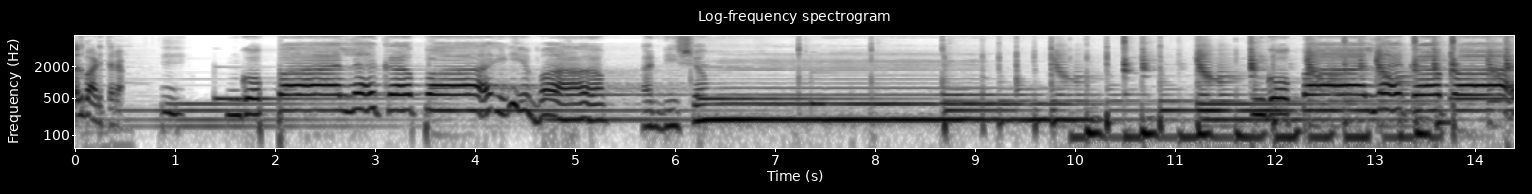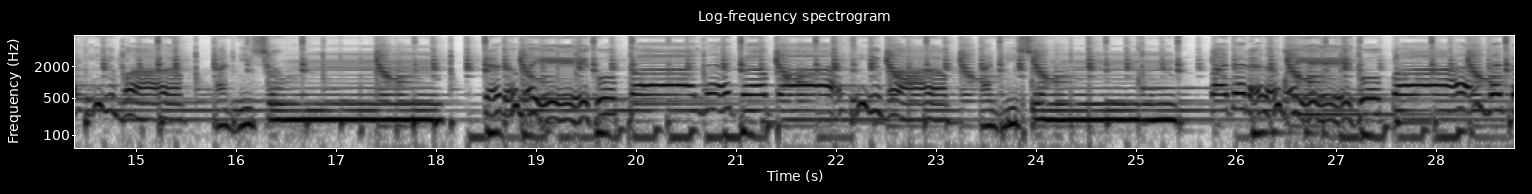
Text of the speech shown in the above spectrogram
അത് പാടിത്തരാം. ഗോപാലക പാഹിമാം അനിശം ഗോപാലക പാഹിമാം അനിശം പ്രഥമയേ ഗോപാലക പാഹിമാം അനിശം പദരഥമയേ ഗോപാലക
